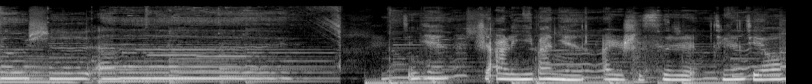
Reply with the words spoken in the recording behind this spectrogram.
就是爱。今天是二零一八年二月十四日，情人节哦。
